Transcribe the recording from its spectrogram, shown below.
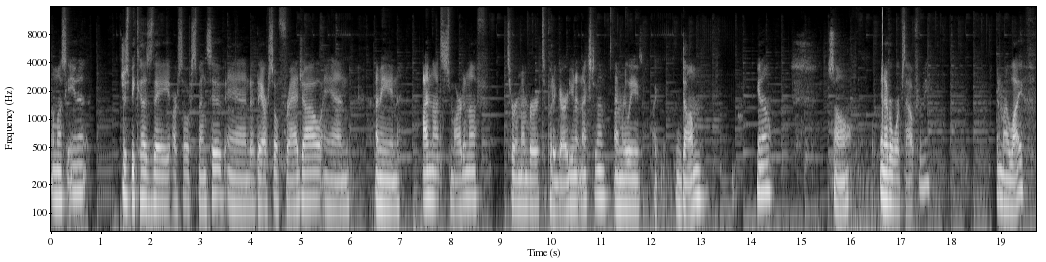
a musket unit. Just because they are so expensive and they are so fragile, and I mean, I'm not smart enough to remember to put a guard unit next to them. I'm really like dumb, you know? So it never works out for me in my life.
